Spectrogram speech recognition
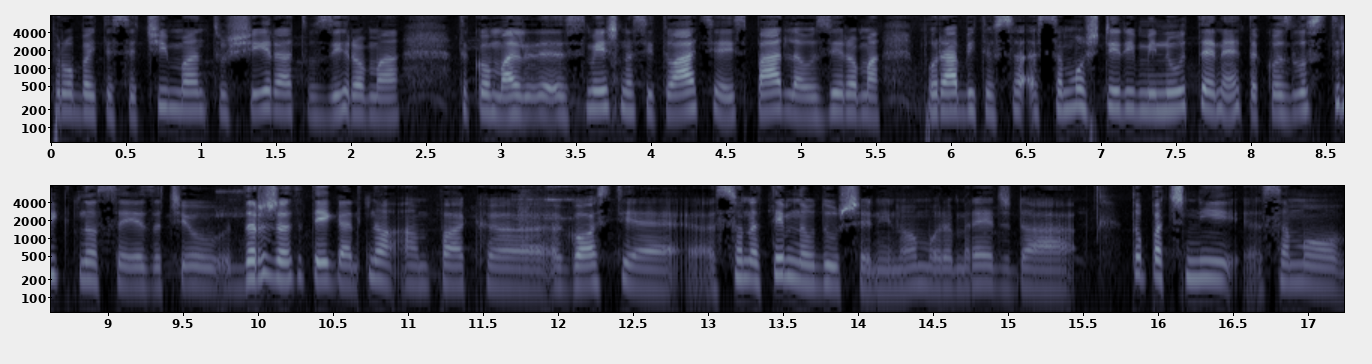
probajte se čim manj tuširati oziroma tako mal eh, smešna situacija je izpadla oziroma porabite vsa, samo 4 minute, ne, tako zelo striktno se je začel držati tega. No, ampak uh, gostje eh, so na tem navdušeni, no, moram reči, da to pač ni samo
